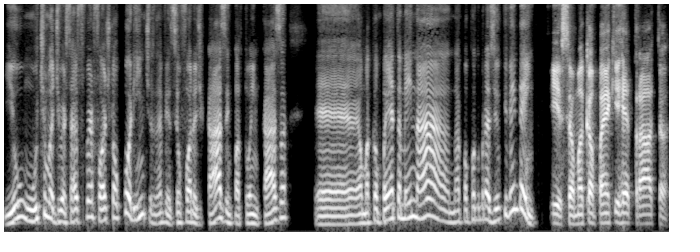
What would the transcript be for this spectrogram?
e o último adversário super forte, que é o Corinthians, né? Venceu fora de casa, empatou em casa é, é uma campanha também na, na Copa do Brasil que vem bem. Isso, é uma campanha que retrata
